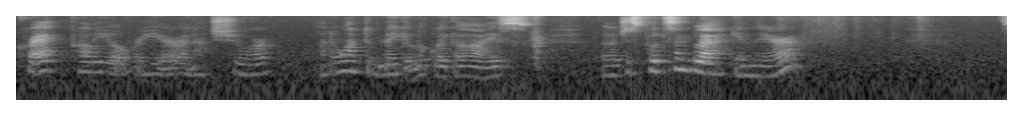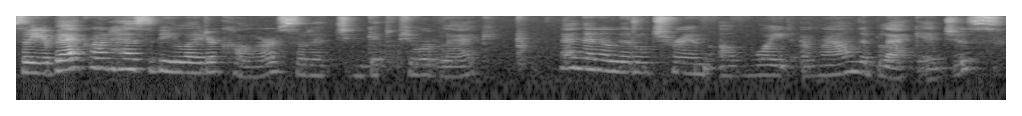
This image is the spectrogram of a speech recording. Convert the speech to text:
crack probably over here, I'm not sure. I don't want to make it look like eyes. But I'll just put some black in there. So your background has to be a lighter color so that you can get the pure black. And then a little trim of white around the black edges,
